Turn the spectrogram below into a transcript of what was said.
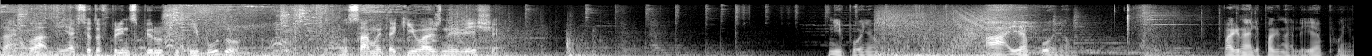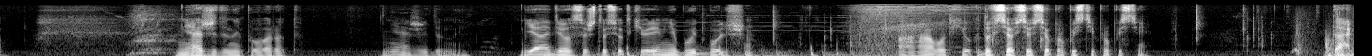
Так, ладно, я все-то, в принципе, рушить не буду. Но самые такие важные вещи... Не понял. А, я понял. Погнали, погнали, я понял. Неожиданный поворот. Неожиданный. Я надеялся, что все-таки времени будет больше. Ага, вот хилка. Да все, все, все, пропусти, пропусти. Так.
